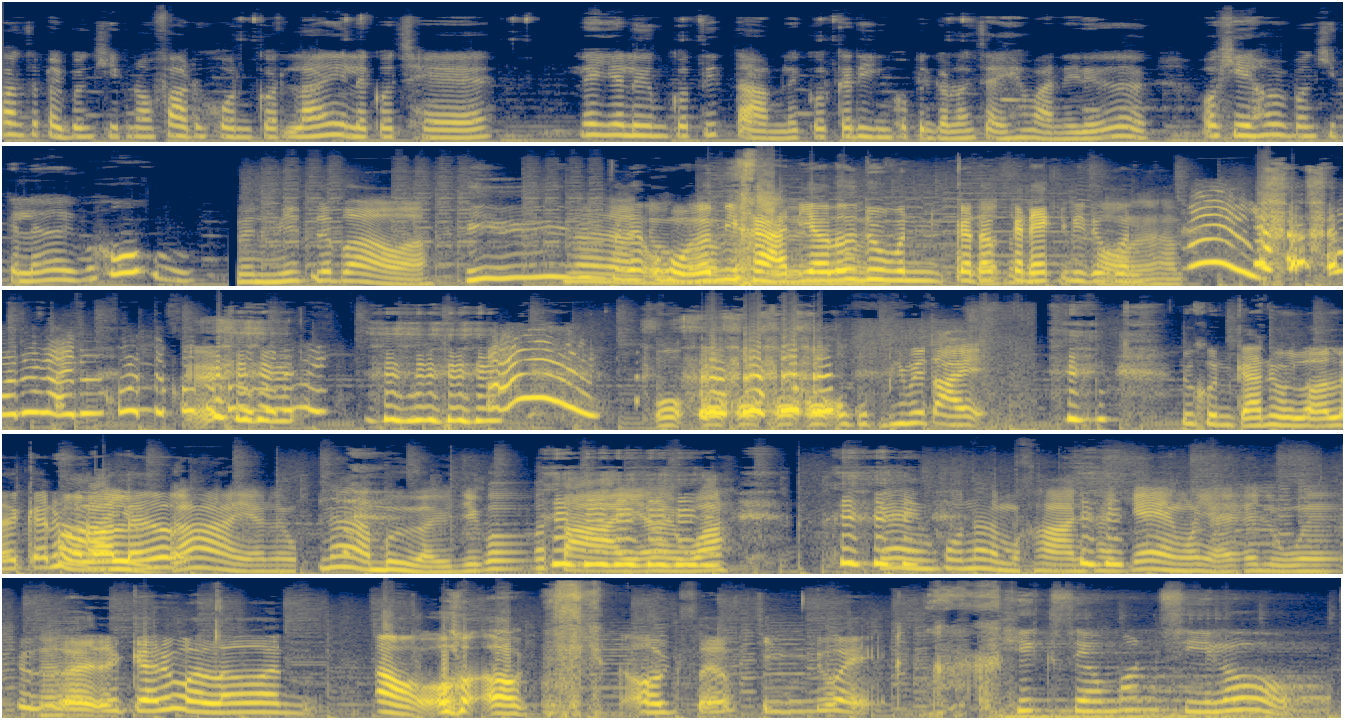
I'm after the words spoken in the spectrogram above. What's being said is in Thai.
ก่อนจะไปเบิ่งคลิปเนาะฝากทุกคนกดไลค์และกดแชร์และอย่าลืมกดติดตามและกดกระดิ่งเพื่อเป็นกำลังใจให้หวานในเด้อโอเคเข้าไปเบิ่งคลิปกันเลยวู้ฮู้เป็นมิดหรือเปล่าอะน่ารักโอ้โหแล้วมีขาเดียวแล้วดูมันกระดกกระแดกดิทุกคนนะครับโอ้โอ้โอ้โอ้โอ้โอ้พี่ไม่ตายทุกคนการหัวเราะแล้วการหัวเราะแล้วได้อะไรน่าเบื่ออยู่ดีก็ตายอะไรวะแกล้งโคตรน่ารำคาญใครแกล้งวะอย่าให้รู้นะทุกคนการหัวเราะอ้าวออก ออกเซิร์ฟจริงด้วยคิกเซลมอนซีโร่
